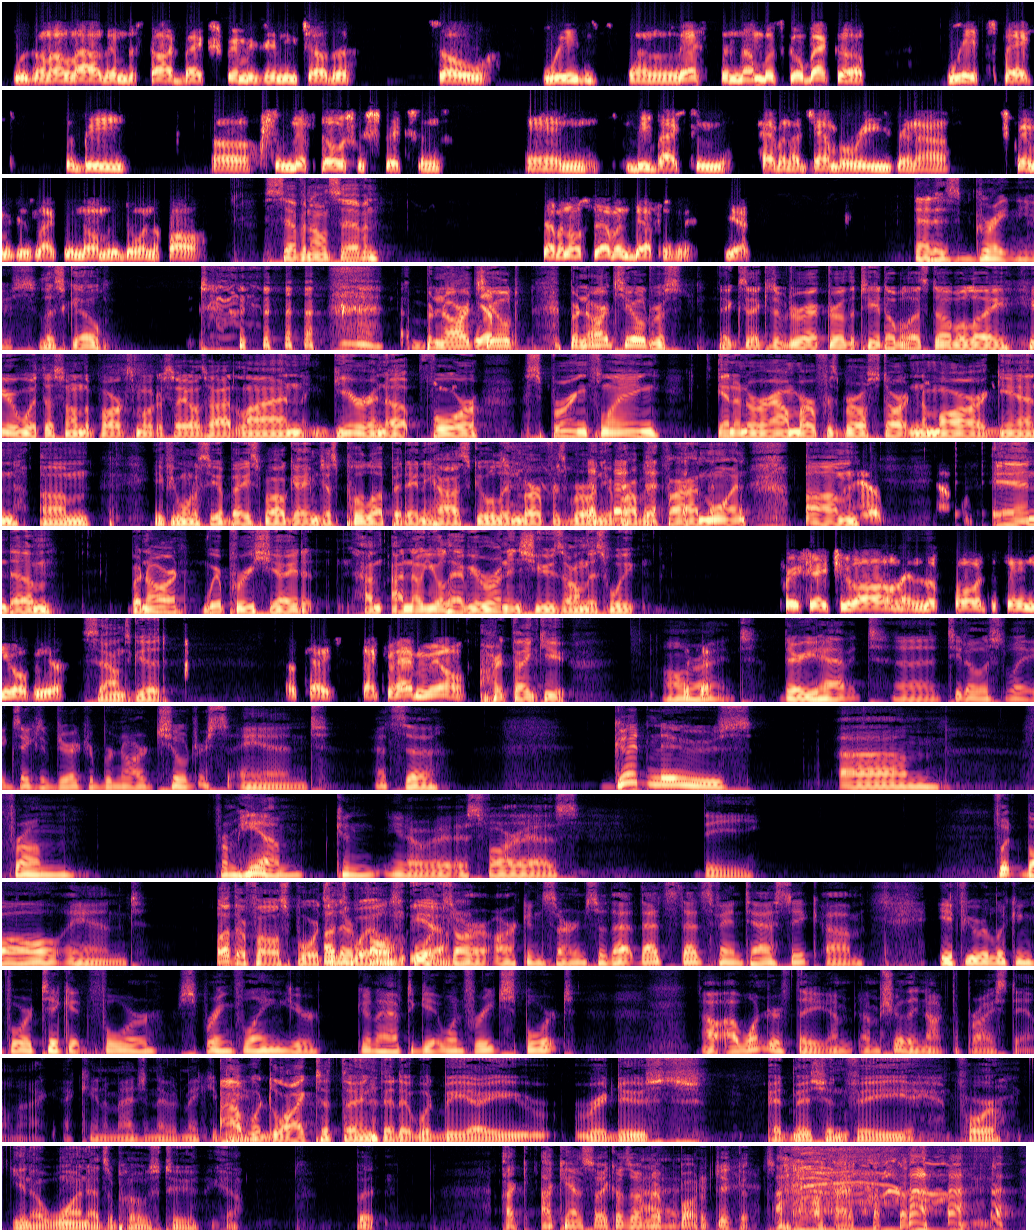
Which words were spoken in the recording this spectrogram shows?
We're going to allow them to start back scrimmaging each other so we, unless the numbers go back up, we expect to be uh, to lift those restrictions and be back to having our jamborees and our scrimmages like we normally do in the fall. Seven on seven. Seven on seven, definitely. Yes. That is great news. Let's go. Bernard yep. Child Bernard Childress, Executive Director of the TSSAA, here with us on the Parks Motor Sales Hotline, gearing up for Spring Fling in and around Murfreesboro starting tomorrow. Again, um, if you want to see a baseball game, just pull up at any high school in Murfreesboro and you'll probably find one. Um, yep. And um, Bernard, we appreciate it. I, I know you'll have your running shoes on this week appreciate you all and look forward to seeing you over here. Sounds good. Okay. Thank you for having me on. All right. Thank you. All okay. right. There you have it. Uh, TSSAA Executive Director Bernard Childress. And that's a uh, good news um, from from him can you know as far as the football and other fall sports other as well. fall sports yeah. are are concerned. So that that's that's fantastic. Um, if you are looking for a ticket for Spring Fling, you're gonna have to get one for each sport. I, I wonder if they. I'm, I'm sure they knocked the price down. I, I can't imagine they would make you. Pay. I would like to think that it would be a reduced admission fee for you know one as opposed to yeah, but. I, I can't say because I've never bought a ticket.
